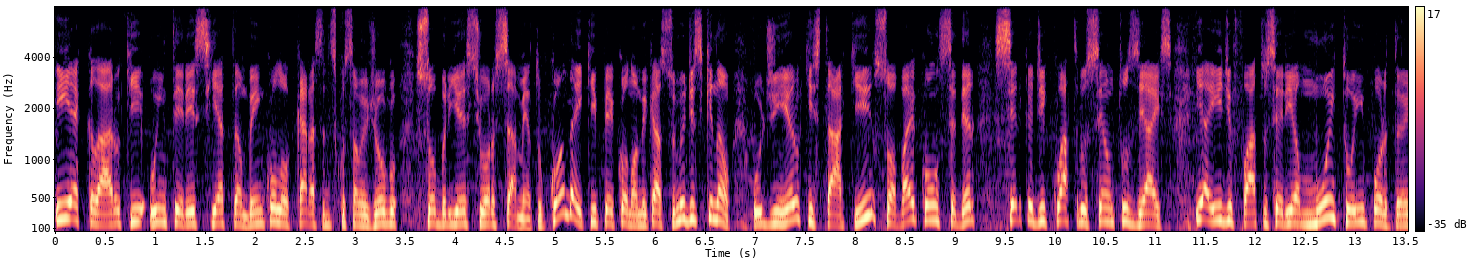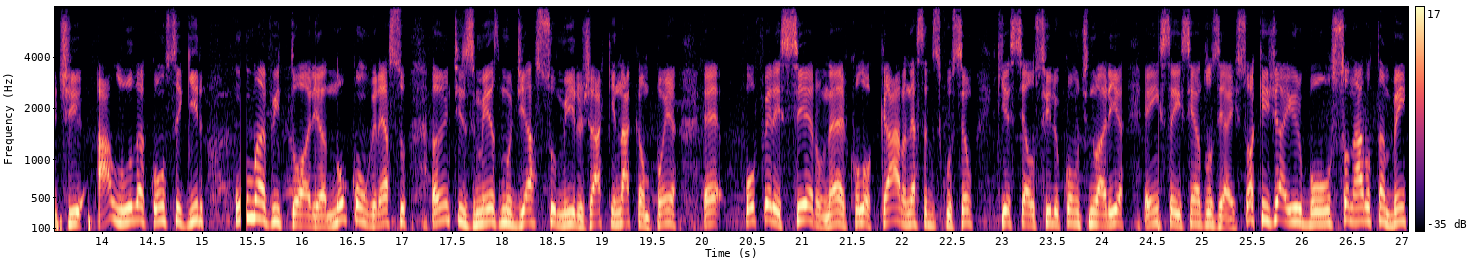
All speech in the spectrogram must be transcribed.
E é claro que o interesse é também colocar essa discussão em jogo sobre esse orçamento. Quando a equipe econômica assumiu, disse que não. O dinheiro que está aqui só vai conceder cerca de 400 reais. E aí, de fato, seria muito importante a Lula conseguir uma vitória no Congresso antes mesmo de assumir, já que na campanha é, ofereceram, né, colocaram nessa discussão que esse auxílio continuaria em 600 reais. Só que Jair Bolsonaro também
